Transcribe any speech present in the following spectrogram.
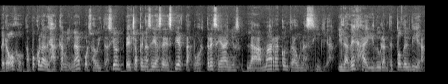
Pero ojo, tampoco la deja caminar por su habitación. De hecho, apenas ella se despierta por 13 años, la amarra contra una silla y la deja ahí durante todo el día.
